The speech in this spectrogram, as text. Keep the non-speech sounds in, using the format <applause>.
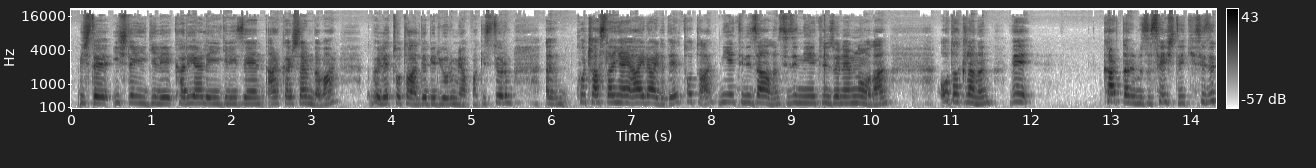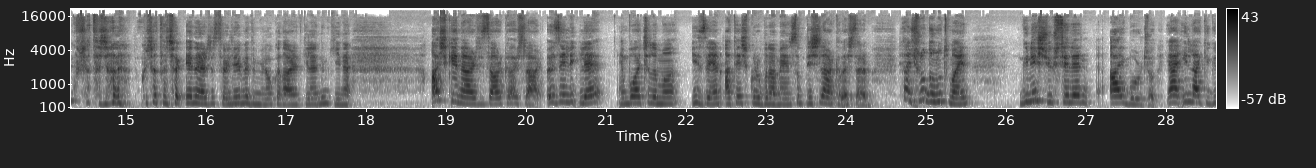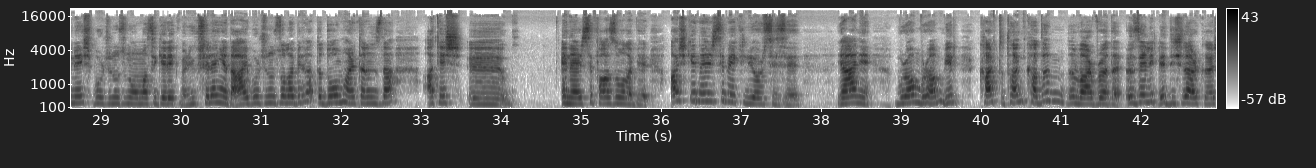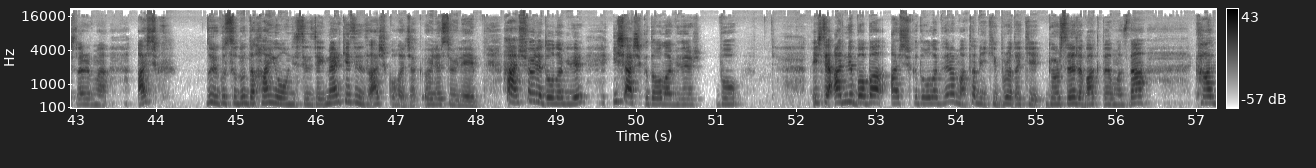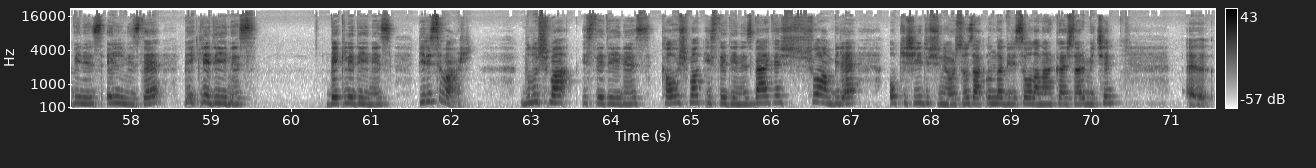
İşte işle ilgili, kariyerle ilgili izleyen arkadaşlarım da var. Böyle totalde bir yorum yapmak istiyorum. Ee, Koç Aslan Yay ayrı ayrı değil. Total niyetinizi alın. Sizin niyetiniz önemli olan. Odaklanın ve kartlarımızı seçtik. Sizi kuşatacak, <laughs> kuşatacak enerji söyleyemedim bile o kadar etkilendim ki yine. Aşk enerjisi arkadaşlar. Özellikle bu açılımı izleyen ateş grubuna mensup dişli arkadaşlarım. Yani şunu da unutmayın. Güneş yükselen ay burcu. Yani illaki güneş burcunuzun olması gerekmiyor. Yükselen ya da ay burcunuz olabilir. Hatta doğum haritanızda ateş e, enerjisi fazla olabilir. Aşk enerjisi bekliyor sizi. Yani buram buram bir kalp tutan kadın var burada. Özellikle dişli arkadaşlarıma. Aşk duygusunu daha yoğun hissedecek. Merkeziniz aşk olacak öyle söyleyeyim. Ha şöyle de olabilir. İş aşkı da olabilir bu. İşte anne baba aşkı da olabilir ama tabii ki buradaki görsele de baktığımızda kalbiniz, elinizde beklediğiniz, beklediğiniz birisi var. Buluşma istediğiniz, kavuşmak istediğiniz, belki de şu an bile o kişiyi düşünüyorsunuz. Aklında birisi olan arkadaşlarım için e,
